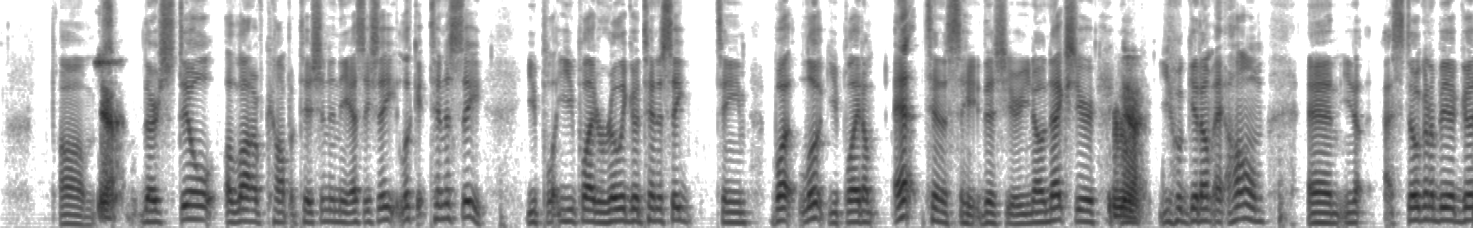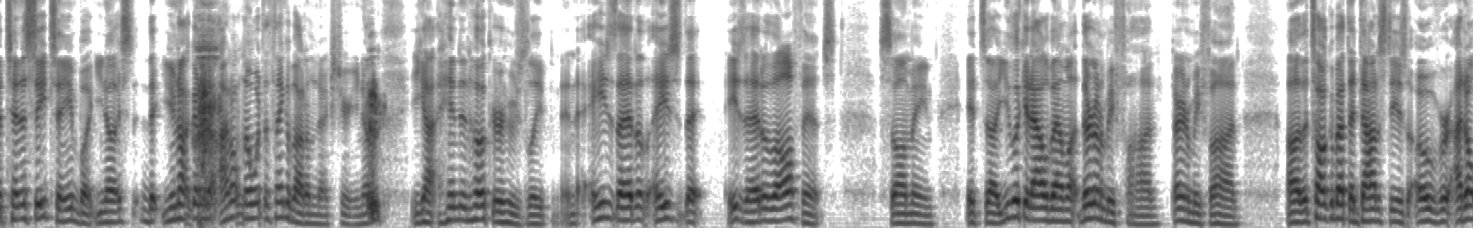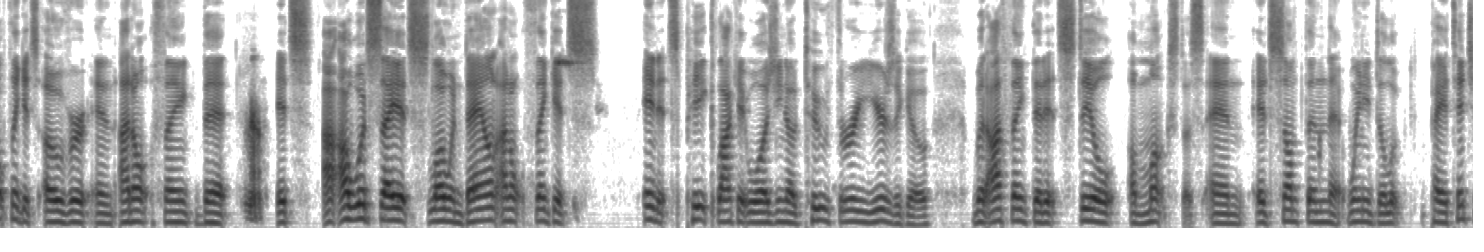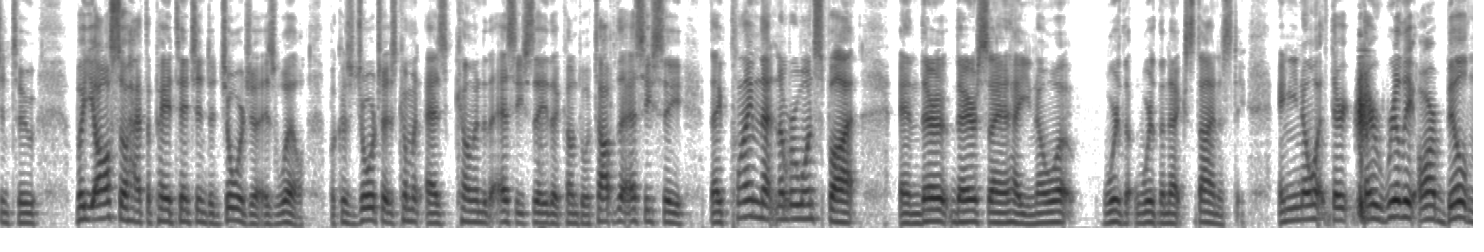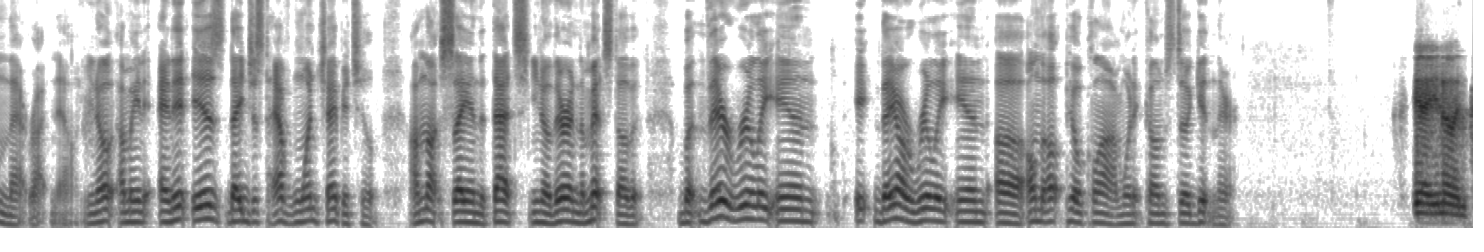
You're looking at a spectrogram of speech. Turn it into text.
Um, yeah. So there's still a lot of competition in the SEC. Look at Tennessee. You play, you played a really good Tennessee team, but look, you played them at Tennessee this year. You know, next year yeah. you'll, you'll get them at home, and you know, it's still going to be a good Tennessee team. But you know, it's you're not going to. I don't know what to think about them next year. You know, you got Hendon Hooker who's leaving, and he's the head of he's the he's the head of the offense. So I mean, it's uh, you look at Alabama, they're going to be fine. They're going to be fine. Uh, the talk about the dynasty is over. I don't think it's over, and I don't think that it's. I, I would say it's slowing down. I don't think it's in its peak like it was, you know, two, three years ago. But I think that it's still amongst us, and it's something that we need to look pay attention to. But you also have to pay attention to Georgia as well, because Georgia is coming as coming to the SEC. They come to the top of the SEC. They've claimed that number one spot, and they're they're saying, hey, you know what? We're the we're the next dynasty, and you know what? They they really are building that right now. You know, I mean, and it is they just have one championship. I'm not saying that that's you know they're in the midst of it, but they're really in. They are really in uh, on the uphill climb when it comes to getting there. Yeah, you know, and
